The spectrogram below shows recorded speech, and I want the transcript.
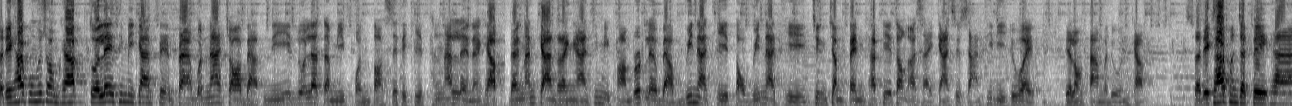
วัสดีครับคุณผู้ชมครับ ตัวเลขที่มีการเปลี่ยนแปลงบนหน้าจอแบบนี้ล้วนแล้วแต่มีผลต่อเศรษฐกิจทั้งนั้นเลยนะครับ ดังนั้นการรายงานที่มีความรวดเร็วแบบวินาทีต่อวินาที จึงจำเป็นครับที่ต้องอาศัยการสื่อสารที่ดีด้วย เดี๋ยวลองตามมาดูกันครับ สวัสดีครับคุณจักรีครั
